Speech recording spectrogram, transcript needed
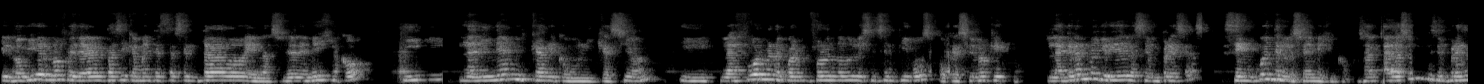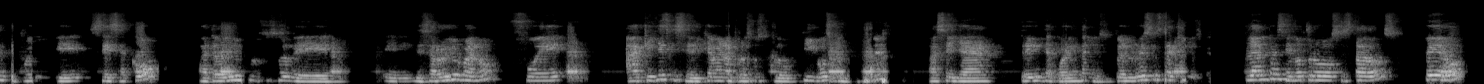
el gobierno federal básicamente está centrado en la Ciudad de México y la dinámica de comunicación y la forma en la cual fueron dando los incentivos ocasionó que la gran mayoría de las empresas se encuentran en la Ciudad de México. O sea, a las únicas empresas que, se sacó a través de un proceso de eh, desarrollo urbano fue aquellas que se dedicaban a procesos productivos hace ya 30, 40 años. Pero el resto está aquí. plantas en otros estados, pero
